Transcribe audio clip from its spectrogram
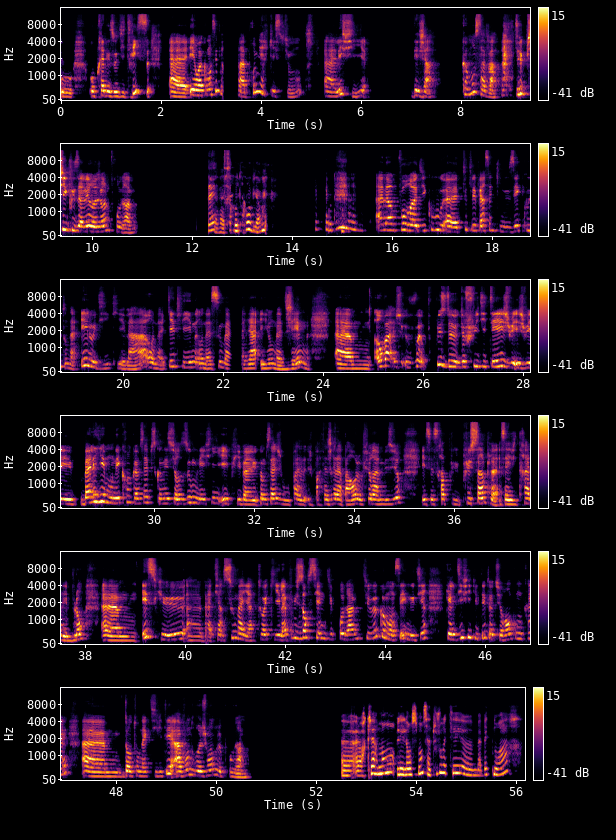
auprès des auditrices. et on va commencer par la première question. les filles, déjà, comment ça va depuis que vous avez rejoint le programme? Ça va trop trop bien. Alors pour euh, du coup euh, toutes les personnes qui nous écoutent, on a Elodie qui est là, on a Kathleen, on a Souma et on a Jen. On va, je, pour plus de, fluidité, je vais, balayer mon écran comme ça puisqu'on est sur Zoom les filles et puis bah, comme ça je vous, partagerai la parole au fur et à mesure et ce sera plus, simple, ça évitera les blancs. Euh, Est-ce que, euh, bah, tiens Soumaya, toi qui es la plus ancienne du programme, tu veux commencer et nous dire quelles difficultés toi tu rencontrais euh, dans ton activité avant de rejoindre le programme? Alors clairement, les lancements, ça a toujours été euh, ma bête noire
